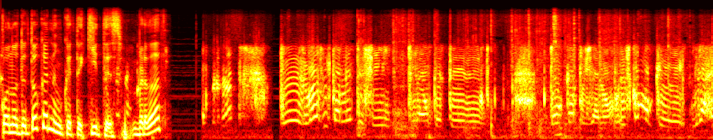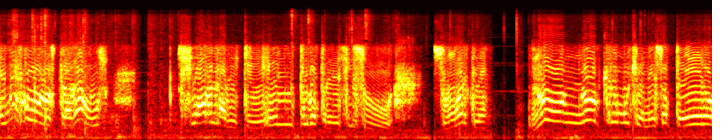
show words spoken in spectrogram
cuando te tocan, aunque te quites, ¿verdad? Pues básicamente sí, que aunque te toca, pues ya no. Es como que, mira, el mismo Nostradamus se habla de que él pudo predecir su, su muerte. No, no creo mucho en eso, pero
